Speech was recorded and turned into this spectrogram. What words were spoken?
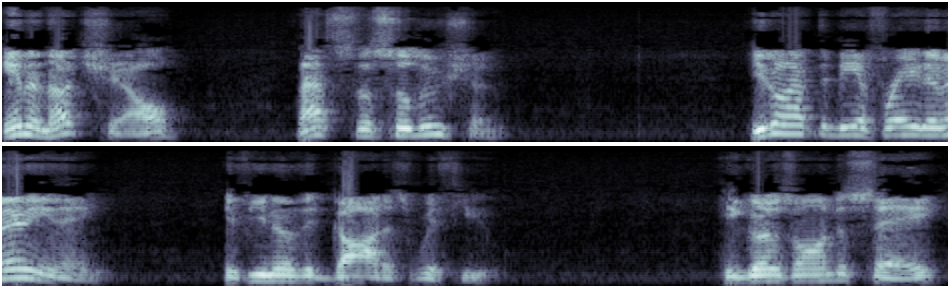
in a nutshell, that's the solution. You don't have to be afraid of anything if you know that God is with you. He goes on to say,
